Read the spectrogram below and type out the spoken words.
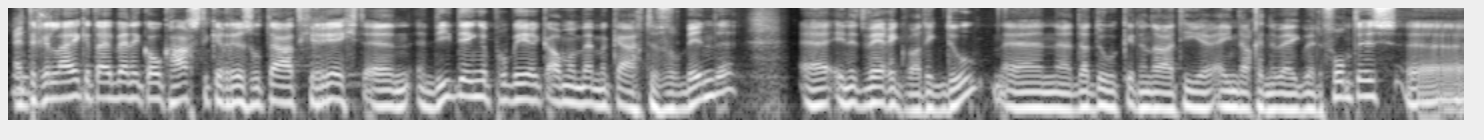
en tegelijkertijd ben ik ook hartstikke resultaatgericht. En die dingen probeer ik allemaal met elkaar te verbinden uh, in het werk wat ik doe. En uh, dat doe ik inderdaad hier één dag in de week bij de Fontis. Uh,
